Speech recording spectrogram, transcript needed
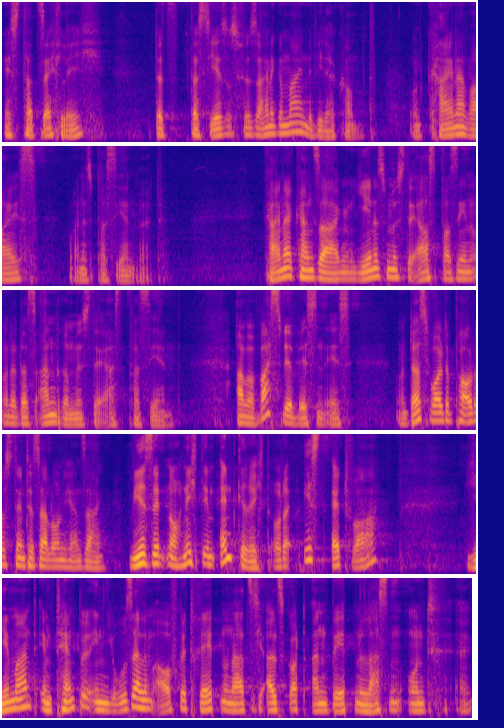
ist tatsächlich, dass, dass Jesus für seine Gemeinde wiederkommt. Und keiner weiß, wann es passieren wird. Keiner kann sagen, jenes müsste erst passieren oder das andere müsste erst passieren. Aber was wir wissen ist, und das wollte Paulus den Thessalonichern sagen, wir sind noch nicht im Endgericht oder ist etwa jemand im Tempel in Jerusalem aufgetreten und hat sich als Gott anbeten lassen und äh,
